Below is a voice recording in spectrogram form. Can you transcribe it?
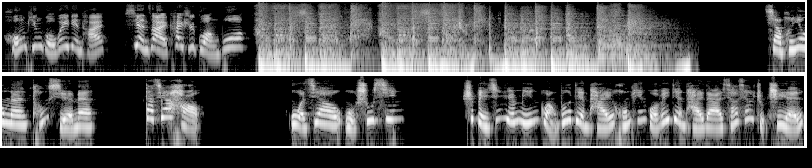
红苹果微电台现在开始广播。小朋友们、同学们，大家好，我叫武舒心，是北京人民广播电台红苹果微电台的小小主持人，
